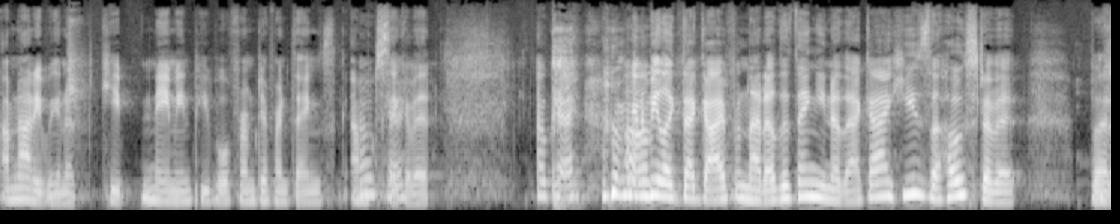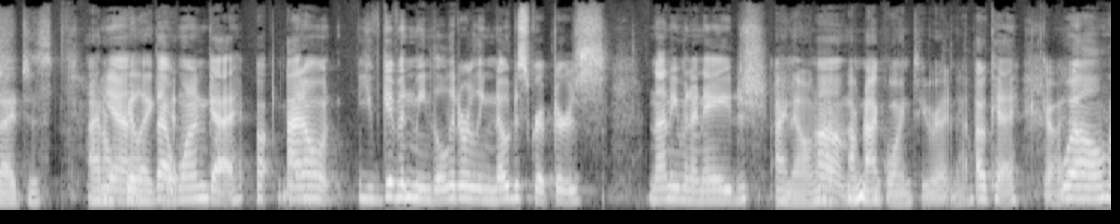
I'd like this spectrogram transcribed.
I'm not even gonna keep naming people from different things. I'm sick of it. Okay. I'm gonna be like that guy from that other thing. You know that guy? He's the host of it. But I just I don't yeah, feel like that it. one guy. Uh, I don't. You've given me literally no descriptors, not even an age. I know. I'm not, Um, I'm not going to right now. Okay. Well,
